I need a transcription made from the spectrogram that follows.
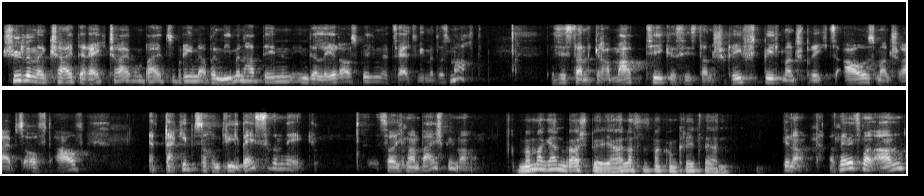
Schülern eine gescheite Rechtschreibung beizubringen, aber niemand hat denen in der Lehrausbildung erzählt, wie man das macht. Das ist dann Grammatik, es ist dann Schriftbild, man spricht es aus, man schreibt es oft auf. Äh, da gibt es noch einen viel besseren Weg. Soll ich mal ein Beispiel machen? Mach mal gerne ein Beispiel, ja, lass uns mal konkret werden. Genau. Also nehmen wir jetzt mal an,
